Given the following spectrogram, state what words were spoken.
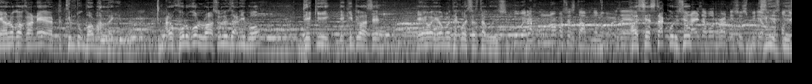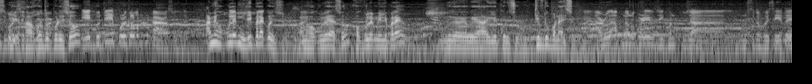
তেওঁলোকৰ কাৰণে থিমটো বৰ ভাল লাগিব আৰু সৰু সৰু ল'ৰা ছোৱালীও জানিব ঢেঁকী ঢেঁকীটো আছে। সময় দেখাবলৈ চেষ্টা কৰিছোঁ। হয় চেষ্টা কৰিছোঁ। সজীৱ কৰিছে আমি সকলোৱে মিলি পেলাই কৰিছোঁ। আমি সকলোৱে আছোঁ সকলোৱে মিলি পেলাই ইয়ে কৰিছোঁ টীমটো বনাইছোঁ। আৰু আপোনালোকৰ যিখন পূজা অনুষ্ঠিত হৈছে ইয়াতে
